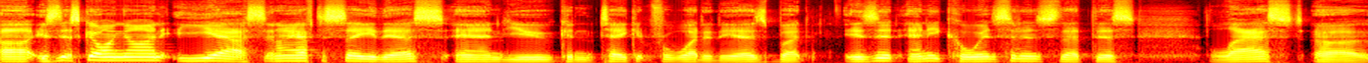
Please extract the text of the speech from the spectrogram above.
Uh, is this going on? Yes. And I have to say this, and you can take it for what it is, but is it any coincidence that this last uh,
